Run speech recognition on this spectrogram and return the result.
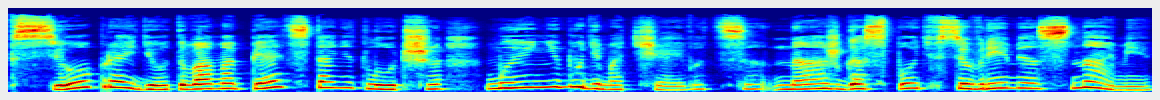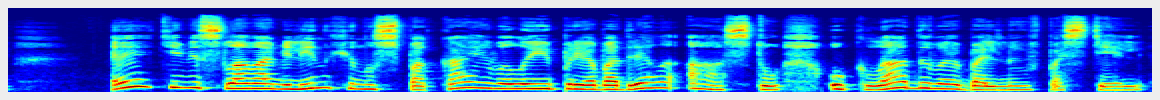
Все пройдет, вам опять станет лучше. Мы не будем отчаиваться. Наш Господь все время с нами». Этими словами Линхен успокаивала и приободряла Асту, укладывая больную в постель.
